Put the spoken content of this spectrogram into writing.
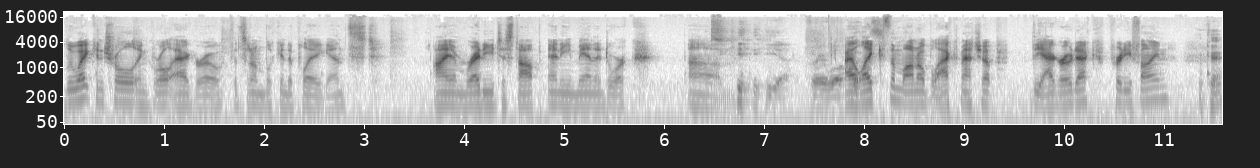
blue white control and Gruul aggro, that's what I'm looking to play against. I am ready to stop any mana dork. Um, yeah, very well. I put. like the mono black matchup, the aggro deck, pretty fine. Okay.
